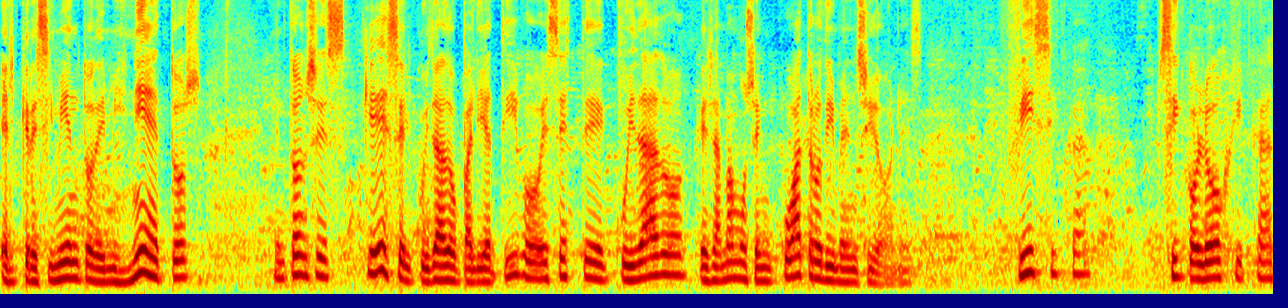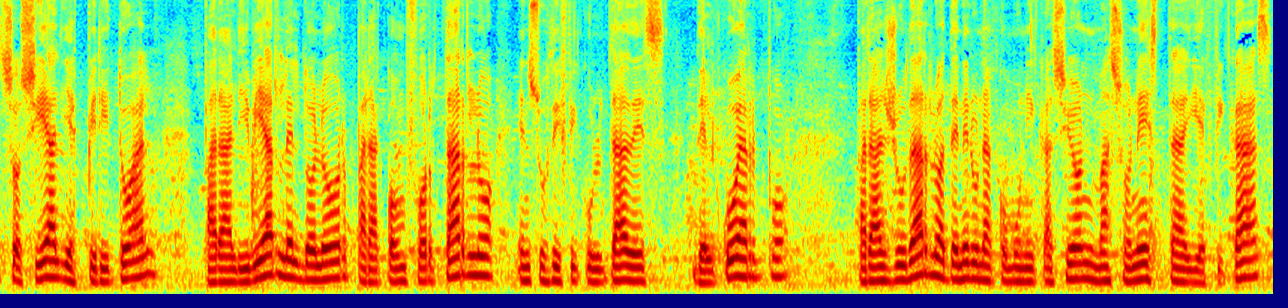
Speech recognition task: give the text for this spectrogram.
el crecimiento de mis nietos. Entonces, ¿qué es el cuidado paliativo? Es este cuidado que llamamos en cuatro dimensiones, física, psicológica, social y espiritual, para aliviarle el dolor, para confortarlo en sus dificultades del cuerpo, para ayudarlo a tener una comunicación más honesta y eficaz,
